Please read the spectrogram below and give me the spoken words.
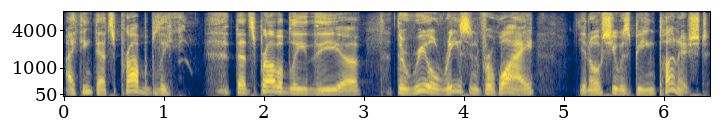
i think that's probably that's probably the uh, the real reason for why you know she was being punished.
